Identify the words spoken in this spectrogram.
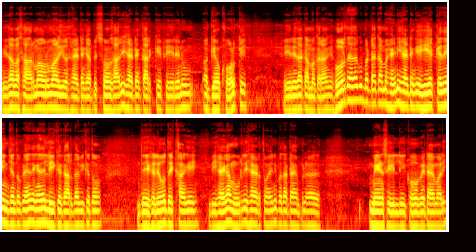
ਇਹਦਾ ਬਸ ਆਰਮਾ ਉਰਮਾ ਵਾਲੀ ਉਹ ਸੈਟਿੰਗ ਆ, ਪਿੱਛੋਂ ਸਾਰੀ ਸੈਟਿੰਗ ਕਰਕੇ ਫਿਰ ਇਹਨੂੰ ਅੱਗੇੋਂ ਖੋਲ ਕੇ ਫੇਰ ਇਹਦਾ ਕੰਮ ਕਰਾਂਗੇ। ਹੋਰ ਤਾਂ ਇਹਦਾ ਕੋਈ ਵੱਡਾ ਕੰਮ ਹੈ ਨਹੀਂ ਸੈਟਿੰਗ ਇਹੀ ਇੱਕ ਇਹਦੇ ਇੰਜਨ ਤੋਂ ਕਹਿੰਦੇ ਕਹਿੰਦੇ ਲੀਕ ਕਰਦਾ ਵੀ ਕਿਤੋਂ। ਦੇਖ ਲਿਓ ਦੇਖਾਂਗੇ ਵੀ ਹੈਗਾ ਮੂਰਲੀ ਸਾਈਡ ਤੋਂ, ਇਹ ਨਹੀਂ ਪਤਾ ਟਾਈਮ ਮੇਨ ਸੀਲ ਲੀਕ ਹੋਵੇ ਟਾਈਮ ਵਾਲੀ।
